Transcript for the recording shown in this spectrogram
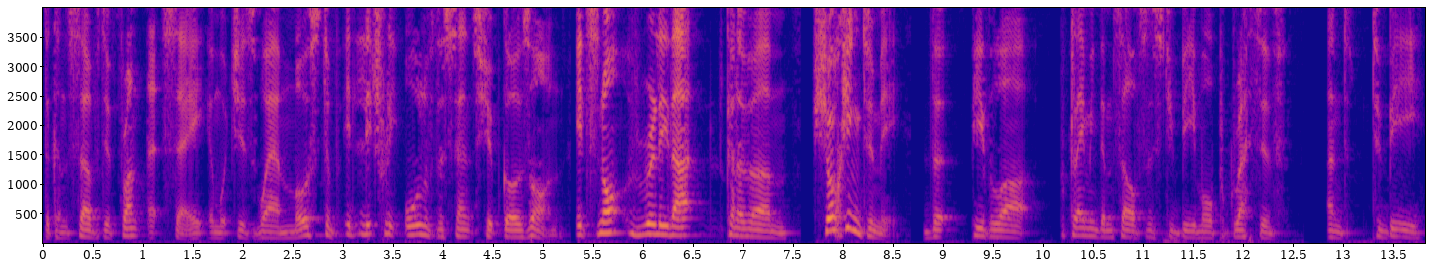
the conservative front, let's say, in which is where most of it, literally all of the censorship goes on, it's not really that kind of um shocking to me that people are proclaiming themselves as to be more progressive and to be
